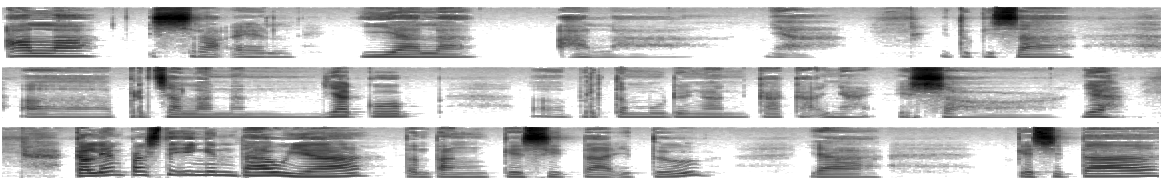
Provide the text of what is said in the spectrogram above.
Allah Israel ialah Allahnya. Itu kisah uh, perjalanan Yakub uh, bertemu dengan kakaknya Esau. Ya, kalian pasti ingin tahu ya tentang Kesita itu. Ya, Kesita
